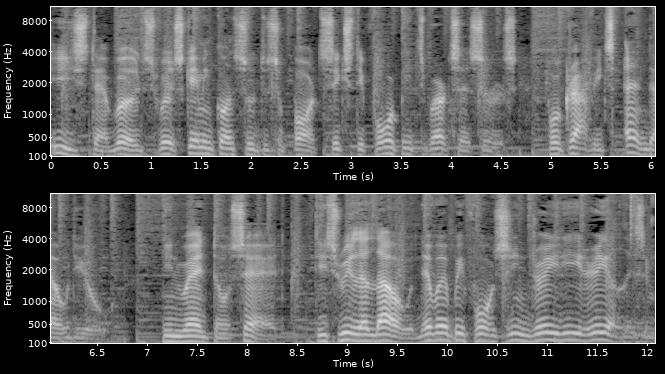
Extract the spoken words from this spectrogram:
is the world's first gaming console to support 64-bit processors for graphics and audio. Inventor said, this will allow never before seen 3D realism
